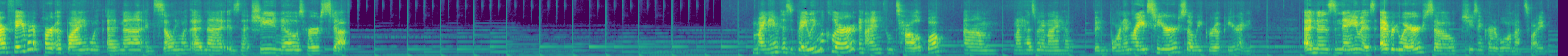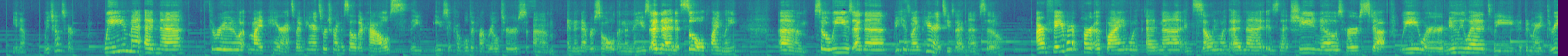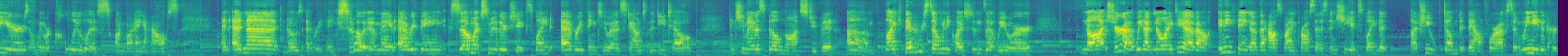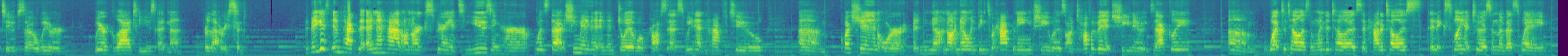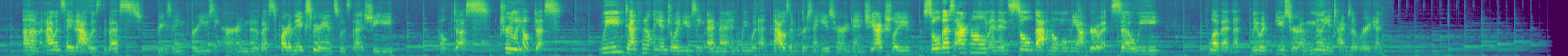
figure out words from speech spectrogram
Our favorite part of buying with Edna and selling with Edna is that she knows her stuff. My name is Bailee McClure and I'm from Tahlequah. Um, my husband and I have been born and raised here, so we grew up here and Edna's name is everywhere, so she's incredible and that's why, you know, we chose her. We met Edna through my parents. My parents were trying to sell their house. They used a couple different realtors um, and it never sold. And then they used Edna and it sold finally. Um, so we use Edna because my parents use Edna. So our favorite part of buying with Edna and selling with Edna is that she knows her stuff. We were newlyweds, we had been married three years, and we were clueless on buying a house. And Edna knows everything, so it made everything so much smoother. She explained everything to us down to the detail, and she made us feel not stupid. Um, like there were so many questions that we were not sure of. We had no idea about anything of the house buying process, and she explained it like she dumbed it down for us, and we needed her to. So we were we were glad to use Edna for that reason. The biggest impact that Edna had on our experience using her was that she made it an enjoyable process. We didn't have to um, question or not know when things were happening. She was on top of it. She knew exactly um, what to tell us and when to tell us and how to tell us and explain it to us in the best way. Um, and I would say that was the best reasoning for using her. And the best part of the experience was that she helped us, truly helped us. We definitely enjoyed using Edna and we would a thousand percent use her again. She actually sold us our home and then sold that home when we outgrew it. So we love Edna. We would use her a million times over again.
